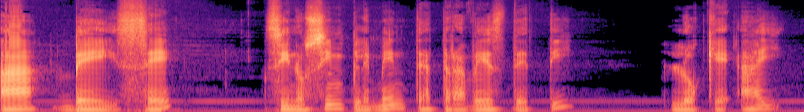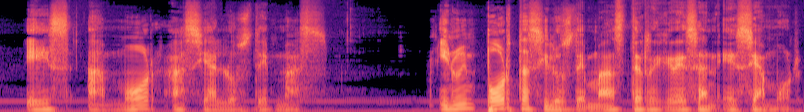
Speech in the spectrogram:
A, B y C, sino simplemente a través de ti lo que hay es amor hacia los demás. Y no importa si los demás te regresan ese amor,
